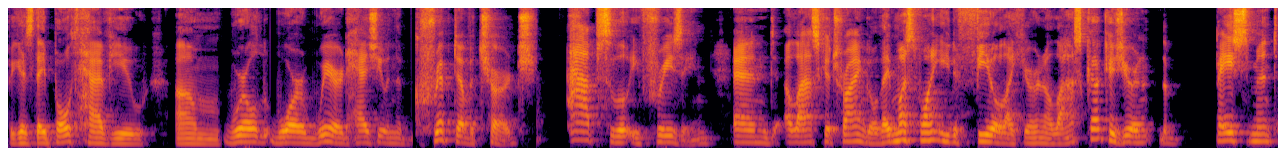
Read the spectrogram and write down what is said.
because they both have you. Um, World War Weird has you in the crypt of a church, absolutely freezing. And Alaska Triangle, they must want you to feel like you're in Alaska because you're in the basement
